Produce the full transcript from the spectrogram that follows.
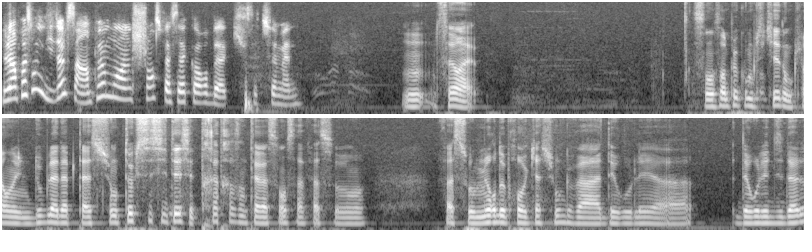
J'ai l'impression que Diddles a un peu moins de chance face à Korvac cette semaine. Mm, c'est vrai. C'est un peu compliqué, donc là on a une double adaptation. Toxicité, c'est très très intéressant ça face au, face au mur de provocation que va dérouler, euh, dérouler Diddles.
